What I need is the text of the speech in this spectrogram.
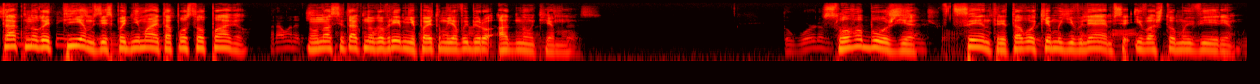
Так много тем здесь поднимает апостол Павел. Но у нас не так много времени, поэтому я выберу одну тему. Слово Божье в центре того, кем мы являемся и во что мы верим.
